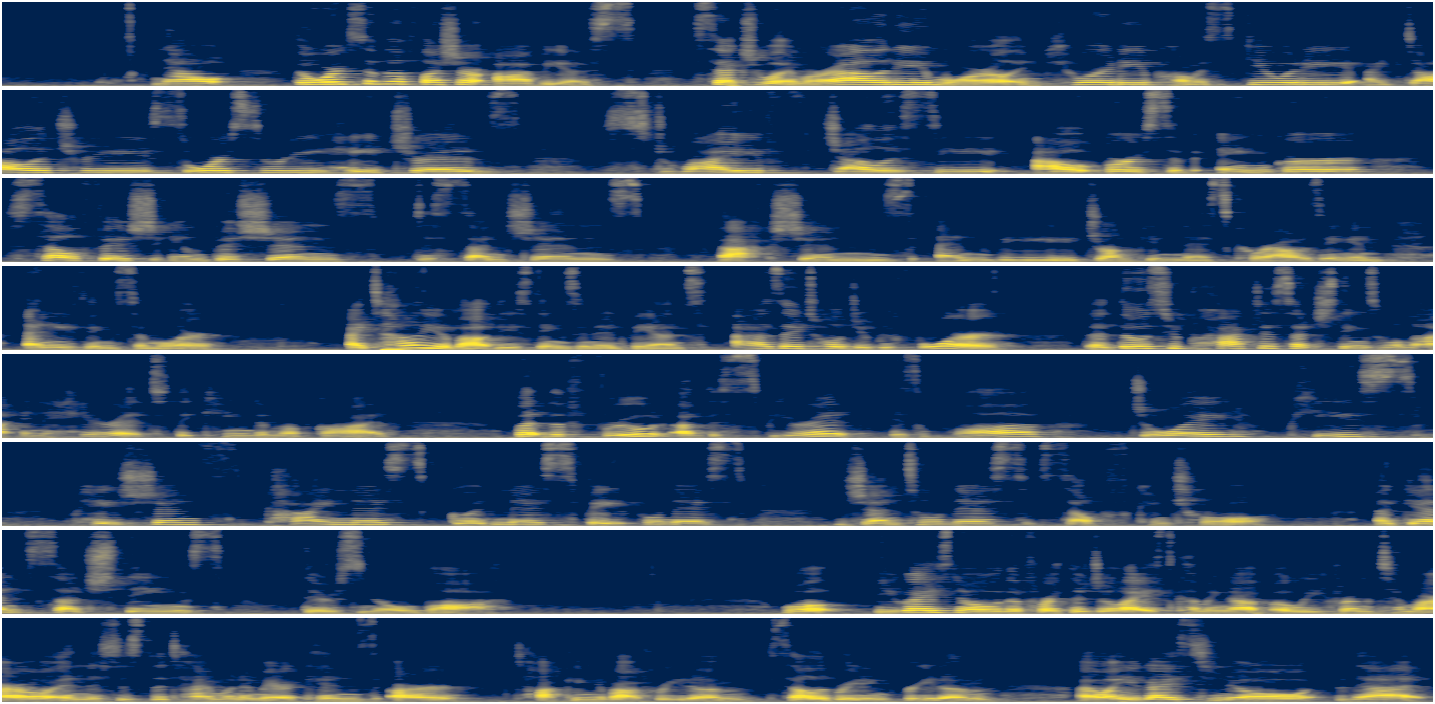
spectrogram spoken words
Now, the works of the flesh are obvious sexual immorality, moral impurity, promiscuity, idolatry, sorcery, hatreds, strife, jealousy, outbursts of anger, selfish ambitions, dissensions factions, envy, drunkenness, carousing, and anything similar. I tell you about these things in advance, as I told you before, that those who practice such things will not inherit the kingdom of God. But the fruit of the Spirit is love, joy, peace, patience, kindness, goodness, faithfulness, gentleness, self control. Against such things, there's no law. Well, you guys know the 4th of July is coming up a week from tomorrow, and this is the time when Americans are talking about freedom, celebrating freedom. I want you guys to know that,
